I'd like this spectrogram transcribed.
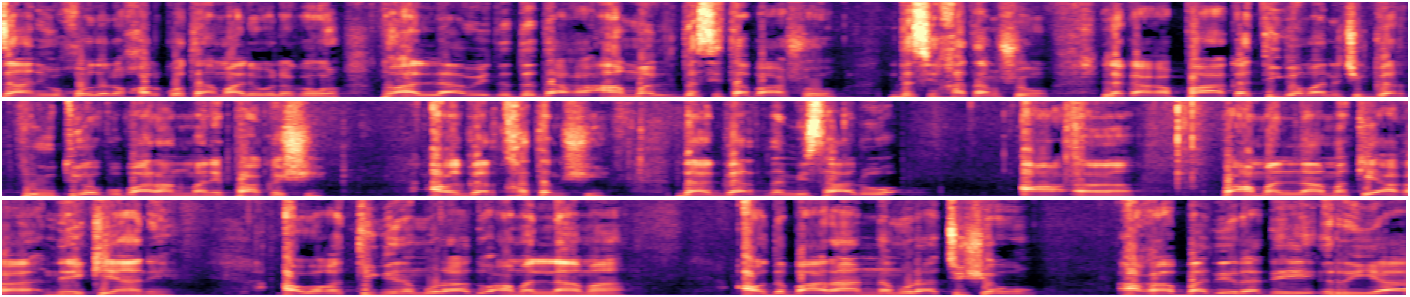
ځان یو خودل خلکو ته مال ولګو نو الله وی د دغه عمل د سی تبا شو د سی ختم شو لکه هغه پاکه تیګه باندې چې ګرد پروت او په باران باندې پاک شي هغه ګرد ختم شي دا ګرد نه مثالو په عملنامه کې هغه نیکیانه او هغه تیګه نه مراد او عملنامه او د باران نه مراد څه شو هغه بد رد ریا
